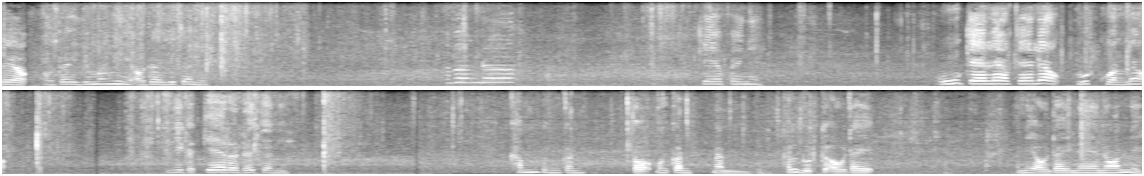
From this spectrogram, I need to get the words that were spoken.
แล้วเอาได้อยู่มั้งนี่เอาได้อยู่จ้านี่เบิ่งเด้อแก่ไปนี่อู้แก่แล้วแก่แล้วรุดขวนแล้ว นี่ก็แก่แล้วเด้อจ้านี่ค้ำเบิ่งกันเต่อเบิ่งกันนั่นคันรุดก็เอาได้ อันนี้เอาได้แน่นอนนี่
